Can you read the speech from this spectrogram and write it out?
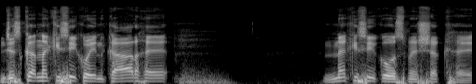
जिसका न किसी को इनकार है, न किसी को उसमें शक है।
